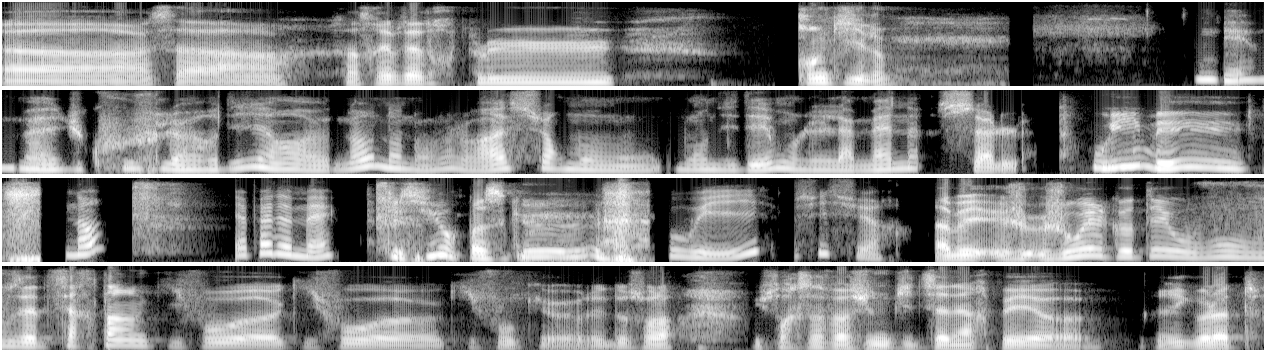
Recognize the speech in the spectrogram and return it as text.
euh, ça ça serait peut-être plus tranquille. Ok, bah du coup je leur dis, hein, euh, non, non, non, je reste sur mon, mon idée, on l'amène seul. Oui, mais Y a pas de mais. c'est sûr, parce que... Oui, je suis sûre. Ah mais jou- jouez le côté où vous vous êtes certain qu'il faut euh, qu'il faut euh, qu'il faut que les deux soient là, histoire que ça fasse une petite scène RP euh, rigolote.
